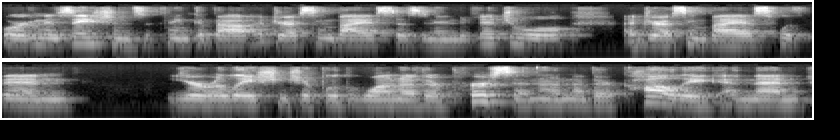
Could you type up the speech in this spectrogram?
organizations to think about addressing bias as an individual, addressing bias within your relationship with one other person, another colleague, and then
